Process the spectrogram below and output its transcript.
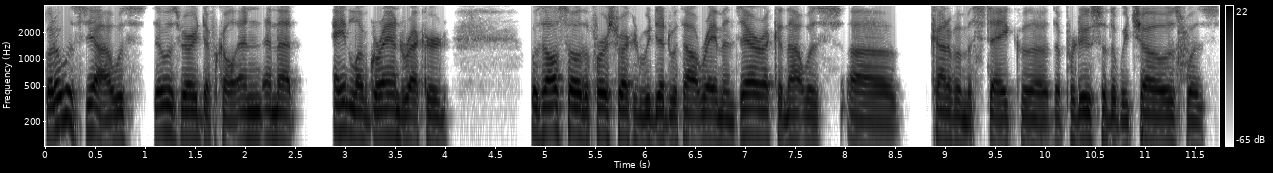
But it was yeah, it was it was very difficult, and and that Ain't Love Grand record was also the first record we did without Ray Manzarek, and that was uh, kind of a mistake. The, the producer that we chose was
